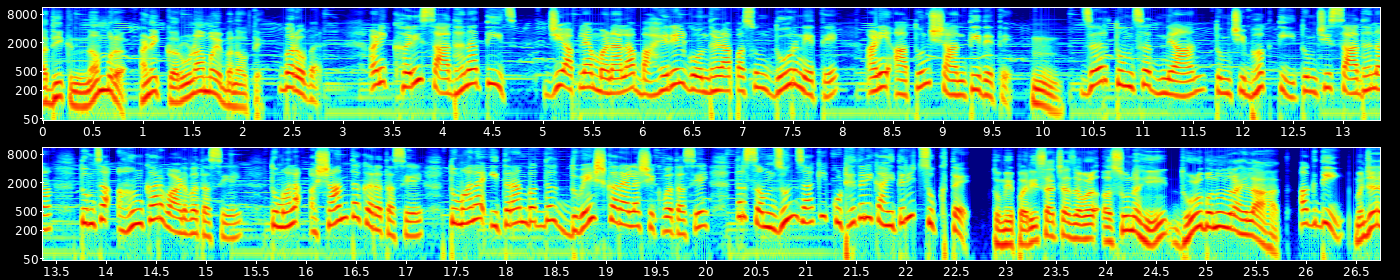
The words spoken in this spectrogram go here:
अधिक नम्र आणि करुणामय बनवते. बरोबर. आणि खरी साधना तीच जी आपल्या मनाला बाहेरील गोंधळापासून दूर नेते आणि आतून शांती देते. जर तुमचं ज्ञान तुमची भक्ती तुमची साधना तुमचा अहंकार वाढवत असेल तुम्हाला अशांत करत असेल तुम्हाला इतरांबद्दल द्वेष करायला शिकवत असेल तर समजून जा की कुठेतरी काहीतरी चुकतंय. तुम्ही परिसाच्या जवळ असूनही धूळ बनून राहिला आहात. अगदी. म्हणजे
